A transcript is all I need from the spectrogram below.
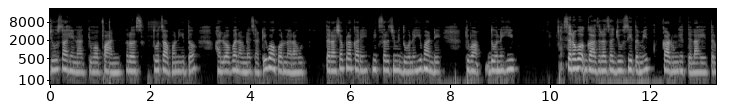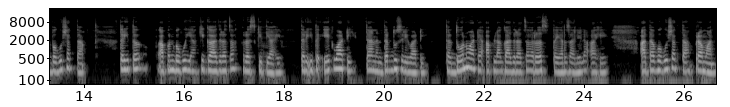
ज्यूस आहे ना किंवा पान रस तोच आपण इथं हलवा बनवण्यासाठी वापरणार आहोत. तर अशा प्रकारे मिक्सरचे मी दोनही भांडे किंवा दोनही सर्व गाजराचा ज्यूस इथं मी काढून घेतलेला आहे. तर बघू शकता तर इथं आपण बघूया की गाजराचा रस किती आहे. तर इथं एक वाटी त्यानंतर दुसरी वाटी. तर दोन वाट्या आपला गाजराचा रस तयार झालेला आहे. आता बघू शकता प्रमाण.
